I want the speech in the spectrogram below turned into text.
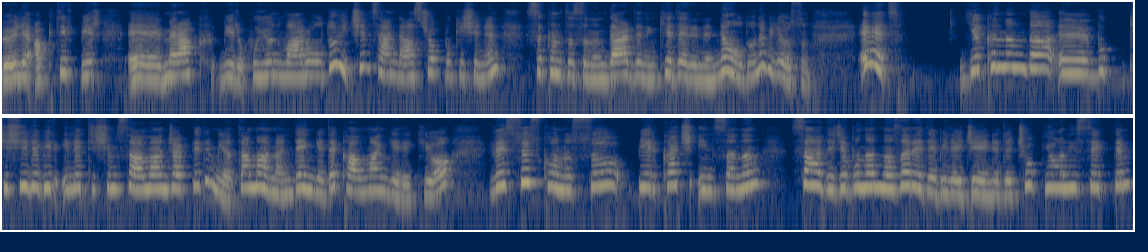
böyle aktif bir e, merak bir huyun var olduğu için sen de az çok bu kişinin sıkıntısının, derdinin, kederinin ne olduğunu biliyorsun. Evet yakınında e, bu kişiyle bir iletişim sağlanacak dedim ya tamamen dengede kalman gerekiyor ve söz konusu birkaç insanın sadece buna nazar edebileceğini de çok yoğun hissettim.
